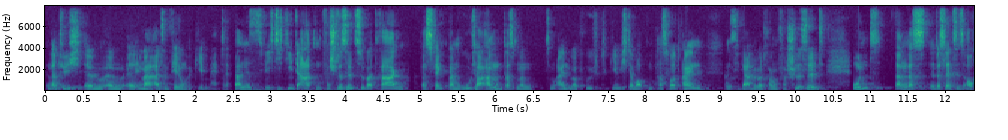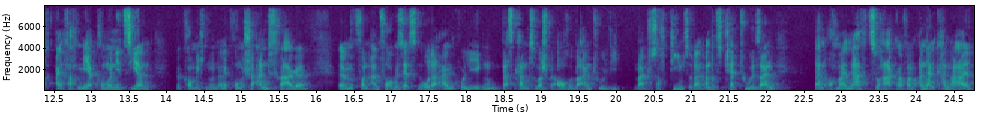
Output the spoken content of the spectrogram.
natürlich ähm, ähm, äh, immer als Empfehlung gegeben hätte. Dann ist es wichtig, die Daten verschlüsselt zu übertragen. Das fängt beim Router an, dass man zum einen überprüft, gebe ich da überhaupt ein Passwort ein, dann ist die Datenübertragung verschlüsselt. Und dann das, das letzte ist auch einfach mehr kommunizieren. Bekomme ich nun eine komische Anfrage ähm, von einem Vorgesetzten oder einem Kollegen, das kann zum Beispiel auch über ein Tool wie Microsoft Teams oder ein anderes Chat-Tool sein, dann auch mal nachzuhaken auf einem anderen Kanal,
